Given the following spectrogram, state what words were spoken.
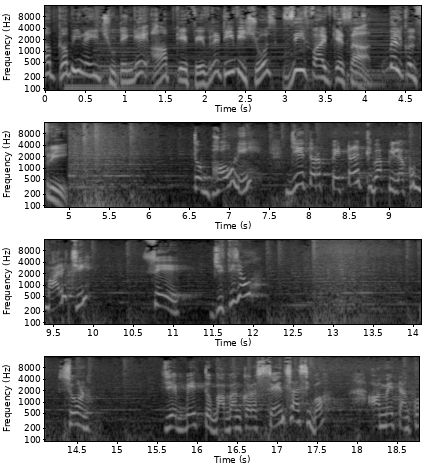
अब कभी नहीं छूटेंगे आपके फेवरेट टीवी शोज़ Z5 के साथ। बिल्कुल फ्री तो भौनी जे तोर पेटर थिबा पिला को मारिची? से जीती जाओ सुन, जेबे तो बाबांकर सेंस आसीबो आमे तांको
